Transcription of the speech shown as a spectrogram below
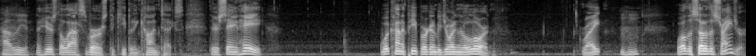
Hallelujah. Now, here's the last verse to keep it in context. They're saying, hey, what kind of people are going to be joining the Lord? Right? hmm Well, the son of the stranger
